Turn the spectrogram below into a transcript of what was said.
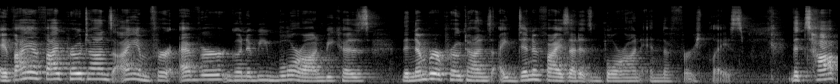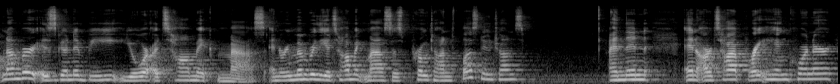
If I have five protons, I am forever going to be boron because the number of protons identifies that it's boron in the first place. The top number is going to be your atomic mass. And remember, the atomic mass is protons plus neutrons. And then in our top right hand corner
